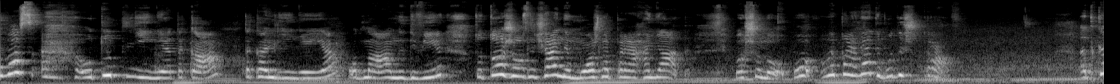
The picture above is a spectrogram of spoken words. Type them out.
у вас е, отут лінія така, така лінія, одна, а не дві, то теж означає, не можна переганяти машину, бо ви переганяти буде штраф. А таке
